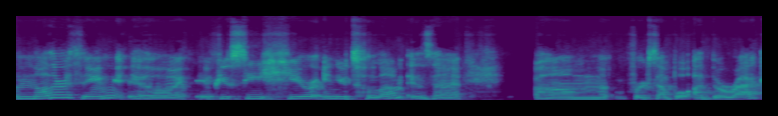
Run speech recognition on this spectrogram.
Another thing, uh, if you see here in Utila, is that, um, for example, at the wreck,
